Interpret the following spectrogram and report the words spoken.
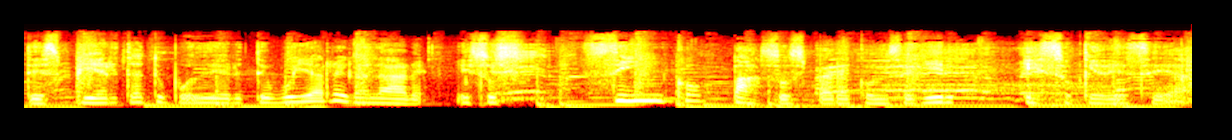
Despierta tu poder te voy a regalar esos 5 pasos para conseguir eso que deseas.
